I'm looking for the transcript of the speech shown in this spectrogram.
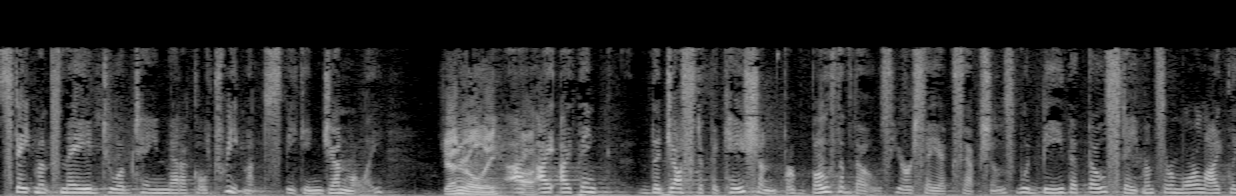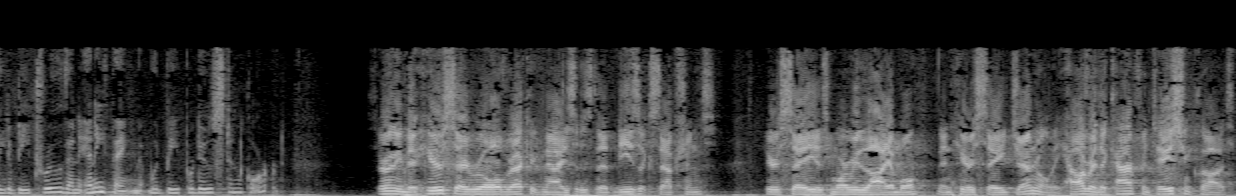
statements made to obtain medical treatment, speaking generally. Generally. Uh, I, I, I think the justification for both of those hearsay exceptions would be that those statements are more likely to be true than anything that would be produced in court. Certainly, the hearsay rule recognizes that these exceptions, hearsay is more reliable than hearsay generally. However, the Confrontation Clause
